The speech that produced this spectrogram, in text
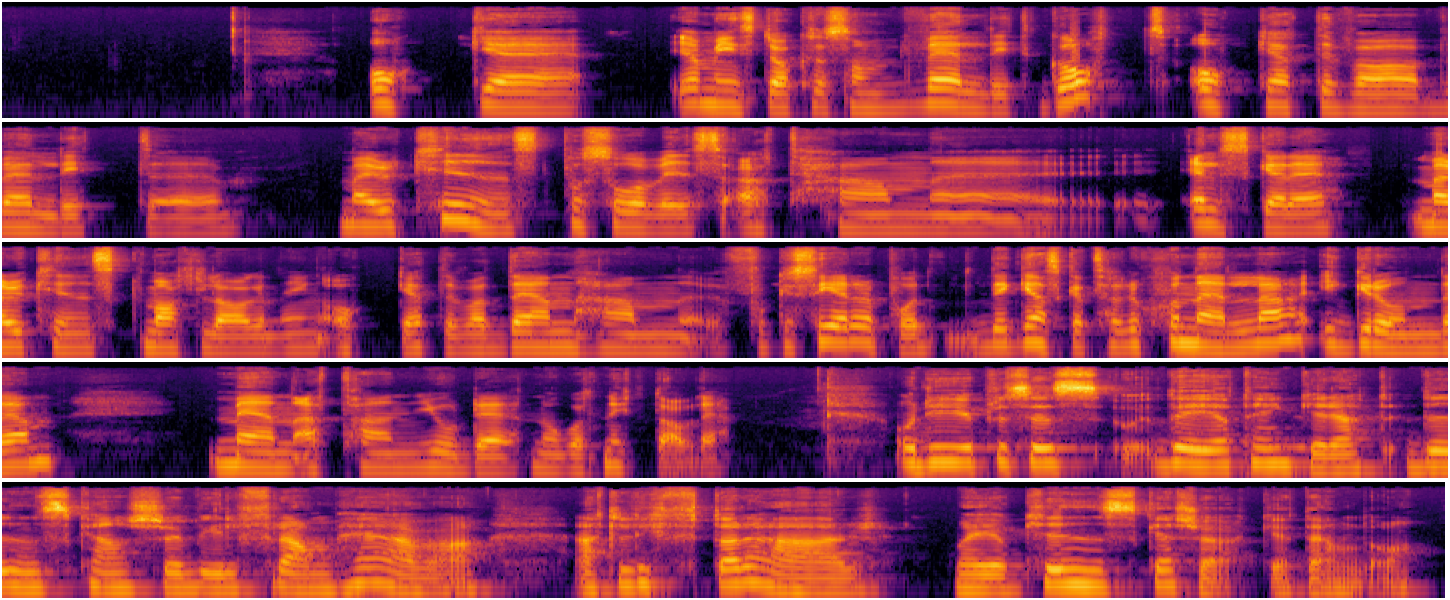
Och eh, jag minns det också som väldigt gott och att det var väldigt eh, marockinskt på så vis att han eh, älskade marockinsk matlagning och att det var den han fokuserade på. Det är ganska traditionella i grunden, men att han gjorde något nytt av det. Och det är ju precis det jag tänker att Deans kanske vill framhäva, att lyfta det här majorkinska köket ändå.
